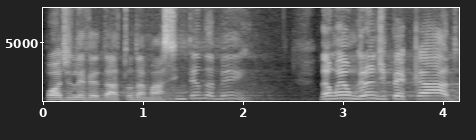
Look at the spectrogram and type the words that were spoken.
pode levedar toda a massa. Entenda bem, não é um grande pecado,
